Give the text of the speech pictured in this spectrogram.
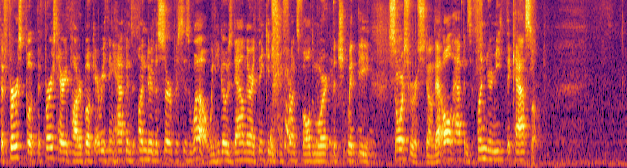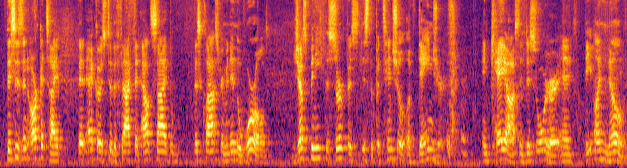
The first book, the first Harry Potter book, everything happens under the surface as well. When he goes down there, I think, and he confronts Voldemort the with the Sorcerer's Stone, that all happens underneath the castle. This is an archetype that echoes to the fact that outside the, this classroom and in the world, just beneath the surface is the potential of danger and chaos and disorder and the unknown.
